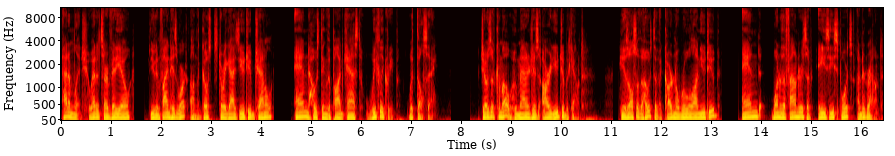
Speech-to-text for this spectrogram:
Adam Lynch, who edits our video. You can find his work on the Ghost Story Guys YouTube channel and hosting the podcast Weekly Creep with Dulce. Joseph Camo, who manages our YouTube account. He is also the host of the Cardinal Rule on YouTube and one of the founders of AZ Sports Underground,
